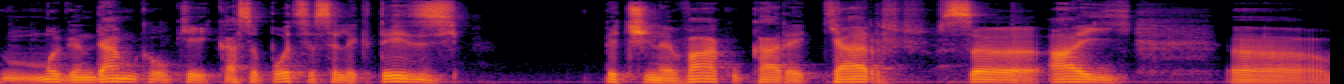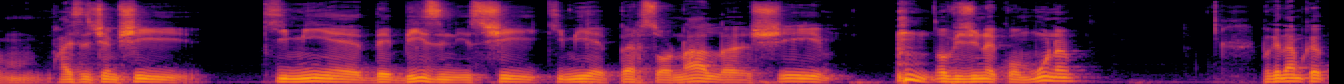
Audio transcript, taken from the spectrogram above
mă gândeam că, ok, ca să poți să selectezi pe cineva cu care chiar să ai, uh, hai să zicem, și chimie de business și chimie personală și o viziune comună, mă gândeam că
